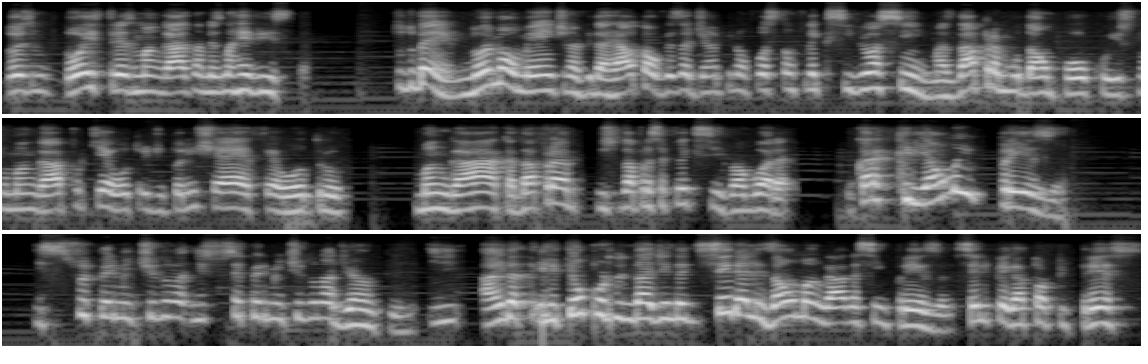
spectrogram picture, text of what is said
dois, dois, três mangás na mesma revista. Tudo bem, normalmente na vida real talvez a Jump não fosse tão flexível assim, mas dá para mudar um pouco isso no mangá porque é outro editor em chefe, é outro mangaka, dá para isso dá para ser flexível. Agora, o cara criar uma empresa isso é permitido, isso ser permitido na Jump. E ainda ele tem a oportunidade ainda de serializar um mangá nessa empresa. Se ele pegar top 3,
